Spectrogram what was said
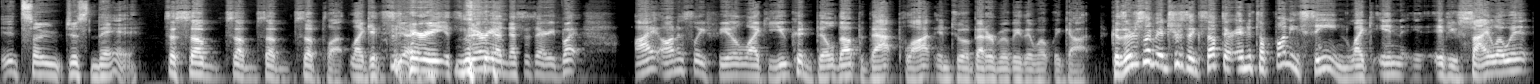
it's so just there. it's a sub sub sub subplot. Like, it's Yeah. very, it's very unnecessary. But I honestly feel like you could build up that plot into a better movie than what we got. Because there's some interesting stuff there, and it's a funny scene. Like in, if you silo it,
